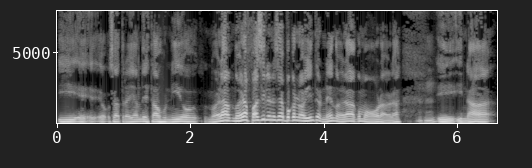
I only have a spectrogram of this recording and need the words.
y, eh, eh, o sea, traían de Estados Unidos. No era, no era fácil en esa época, no había internet, no era como ahora, ¿verdad? y, y nada.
